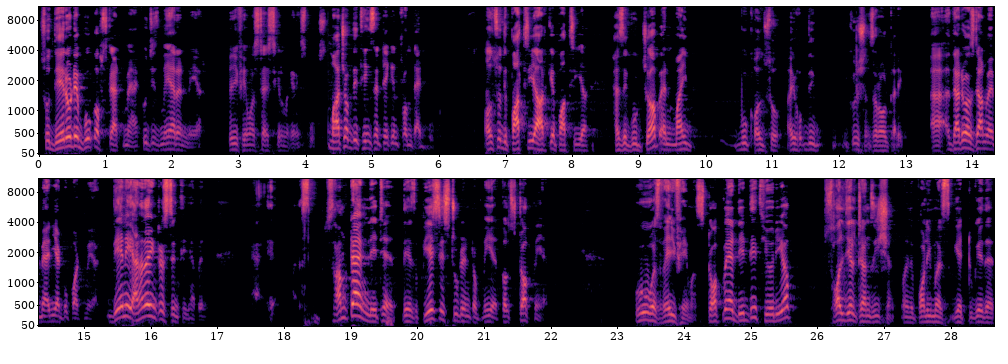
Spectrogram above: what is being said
So, they wrote a book of StatMech which is Mayer and Mayer very famous statistical mechanics books. Much of the things are taken from that book. Also the Pathria, R.K. Pathria has a good job and my book also, I hope the equations are all correct. Uh, that was done by Maria Goeppert Mayer. Then another interesting thing happened. Sometime later, there is a PhD student of Mayer called Stockmayer, who was very famous. Stockmayer did the theory of sol gel transition when the polymers get together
